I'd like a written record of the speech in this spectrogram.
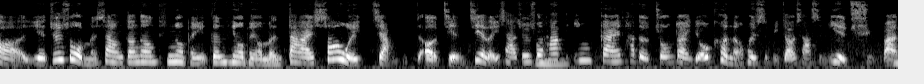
呃，也就是说，我们像刚刚听众朋友跟听众朋友们大概稍微讲呃简介了一下，就是说它应该它的中段有可能会是比较像是夜曲般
